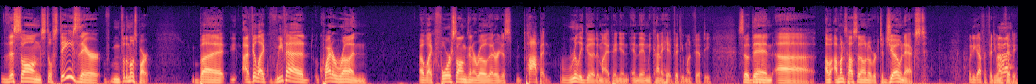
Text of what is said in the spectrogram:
this song still stays there for the most part. but I feel like we've had quite a run of like four songs in a row that are just popping, really good in my opinion, and then we kind of hit 5150. So then uh, I'm, I'm to toss it on over to Joe next. What do you got for 5150?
